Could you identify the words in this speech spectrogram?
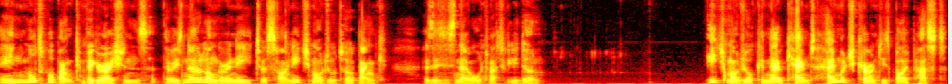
In multiple bank configurations, there is no longer a need to assign each module to a bank, as this is now automatically done. Each module can now count how much current is bypassed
